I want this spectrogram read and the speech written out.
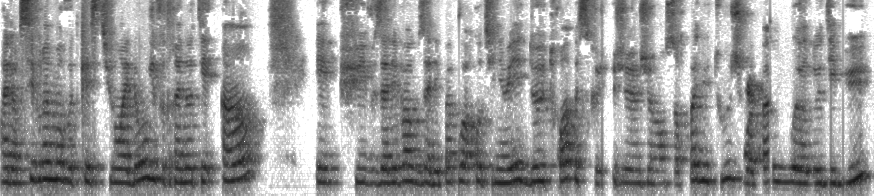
Alors, si vraiment votre question est longue, il faudrait noter un. Et puis, vous allez voir, vous n'allez pas pouvoir continuer. Deux, trois, parce que je, ne m'en sors pas du tout. Je vois pas où est le début.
